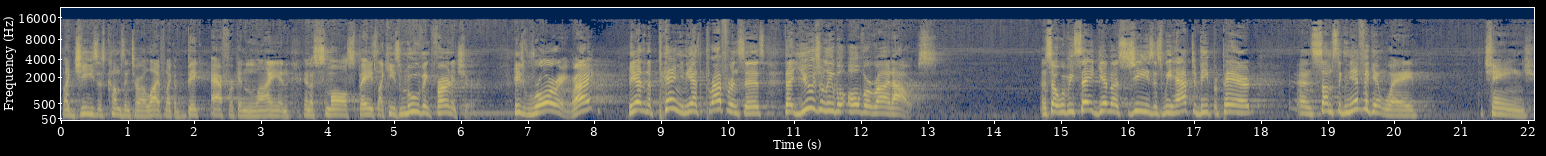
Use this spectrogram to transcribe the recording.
Like Jesus comes into our life like a big African lion in a small space, like he's moving furniture. He's roaring, right? He has an opinion, he has preferences that usually will override ours. And so when we say, Give us Jesus, we have to be prepared in some significant way to change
